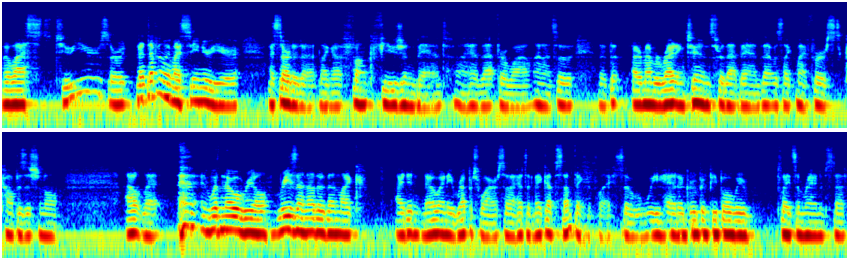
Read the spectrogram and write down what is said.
the last two years or but definitely my senior year I started a like a funk fusion band. I had that for a while. and. So the, the, I remember writing tunes for that band. That was like my first compositional outlet, and with no real reason other than like I didn't know any repertoire, so I had to make up something to play. So we had a group of people. We played some random stuff.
